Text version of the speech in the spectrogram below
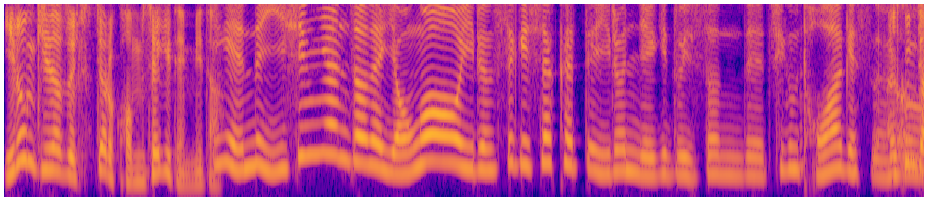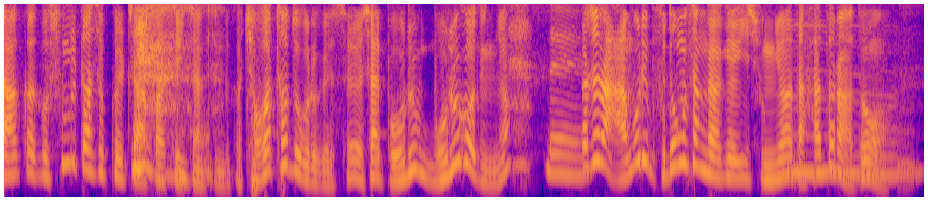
이런 기사도 실제로 검색이 됩니다. 이게 옛날 20년 전에 영어 이름 쓰기 시작할 때 이런 얘기도 있었는데 지금 더 하겠어요. 아니, 근데 아까 그 25글자 아파트 있지 않습니까? 저 같아도 그러겠어요. 잘 모르, 모르거든요. 네. 그러니까 저는 아무리 부동산 가격이 중요하다 하더라도 음.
